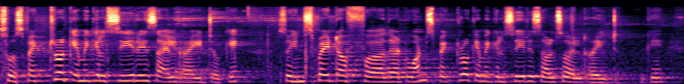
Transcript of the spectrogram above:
So spectrochemical series I'll write, okay. So in spite of uh, that one, spectrochemical series also I'll write, okay.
